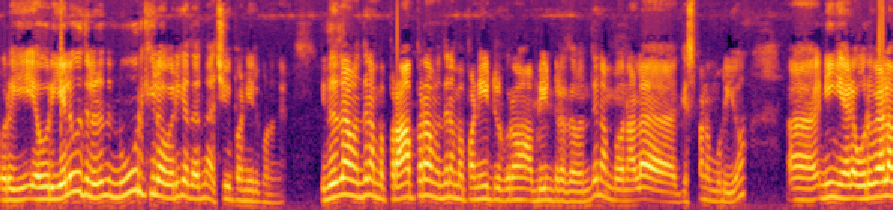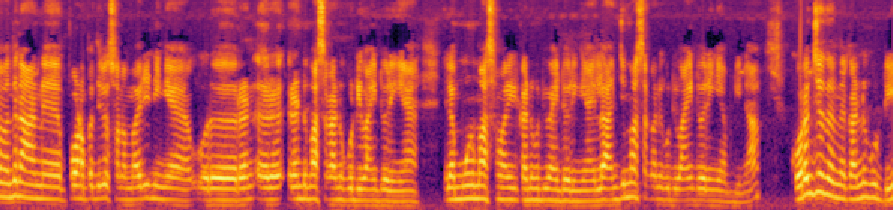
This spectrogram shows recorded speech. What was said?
ஒரு எ- ஒரு எழுபதுலேருந்து நூறு கிலோ வரைக்கும் அதை வந்து அச்சீவ் பண்ணியிருக்கணுங்க. இதுதான் வந்து நம்ம ப்ராப்பராக வந்து நம்ம பண்ணிகிட்டு இருக்கிறோம் அப்படின்றத வந்து நம்மளால கெஸ் பண்ண முடியும். நீங்கள் ஒருவேளை வந்து நான் போன பதில சொன்ன மாதிரி நீங்கள் ஒரு ரெண்டு ரெ- ரெண்டு மாதம் கண்ணுக்குட்டி வாங்கிட்டு வரீங்க இல்லை மூணு மாதம் வாங்கி கண்ணுக்குட்டி வாங்கிட்டு வரீங்க இல்லை அஞ்சு மாதம் கண்ணுக்குட்டி வாங்கிட்டு வரீங்க அப்படின்னா குறைஞ்சது அந்த கண்ணுக்குட்டி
